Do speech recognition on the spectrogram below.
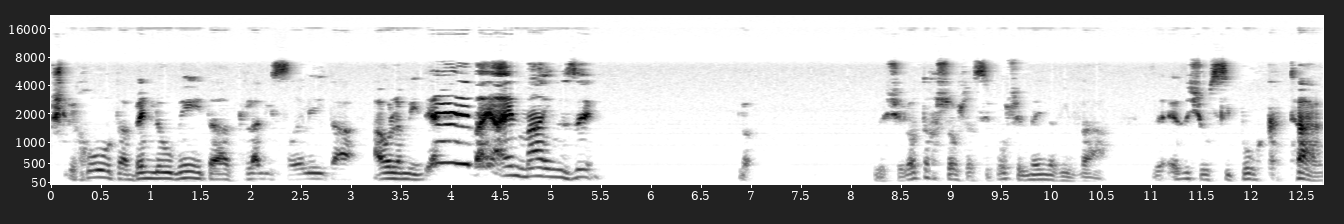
השליחות הבינלאומית, הכלל ישראלית, העולמית, אה, בעיה, אין מים, זה. לא. ושלא תחשוב שהסיפור של מי מריבה זה איזשהו סיפור קטן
